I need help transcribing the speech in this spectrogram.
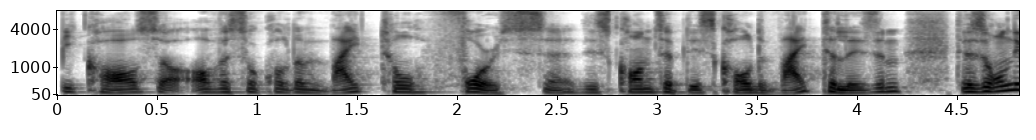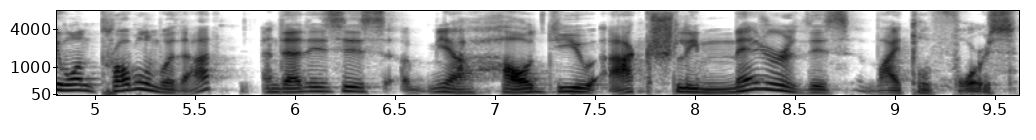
because of a so called a vital force. Uh, this concept is called vitalism. There's only one problem with that, and that is, is um, yeah, how do you actually measure this vital force?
